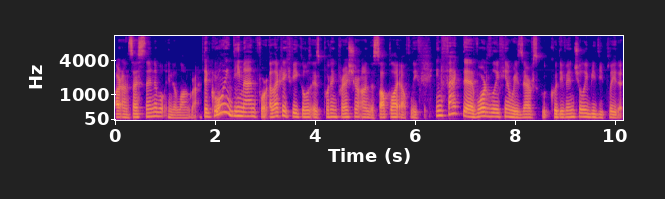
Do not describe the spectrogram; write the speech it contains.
are unsustainable in the long run. The growing demand for electric vehicles is putting pressure on the supply of lithium. In fact, the world lithium reserves could eventually be depleted,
